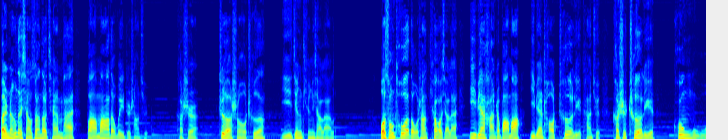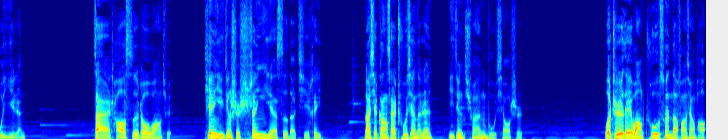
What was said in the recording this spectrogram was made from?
本能的想钻到前排爸妈的位置上去，可是这时候车已经停下来了。我从拖斗上跳下来，一边喊着爸妈，一边朝车里看去，可是车里。空无一人。再朝四周望去，天已经是深夜似的漆黑。那些刚才出现的人已经全部消失。我只得往出村的方向跑。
